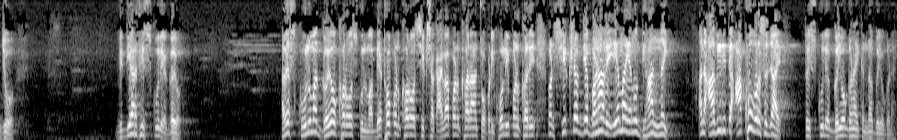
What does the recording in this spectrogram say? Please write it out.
જુઓ, વિદ્યાર્થી સ્કૂલે ગયો. હવે સ્કૂલમાં ગયો ખરો, સ્કૂલમાં બેઠો પણ ખરો, શિક્ષક આવ્યા પણ ખરા, ચોપડી ખોલી પણ ખરી, પણ શિક્ષક જે ભણાવે એમાં એનું ધ્યાન નહીં. અને આવી રીતે આખું વર્ષ જાય, તો સ્કૂલે ગયો ગણાય કે ન ગયો ગણાય?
